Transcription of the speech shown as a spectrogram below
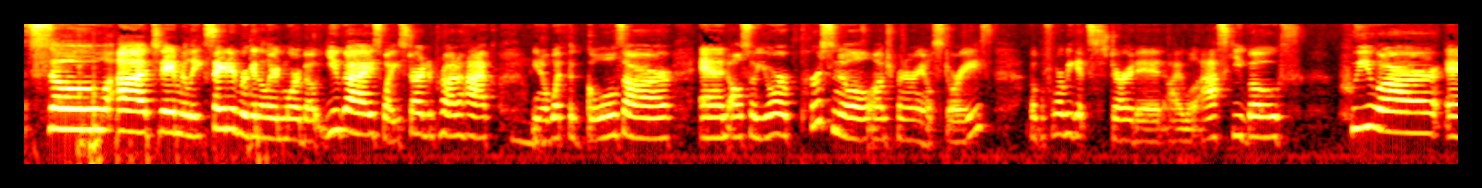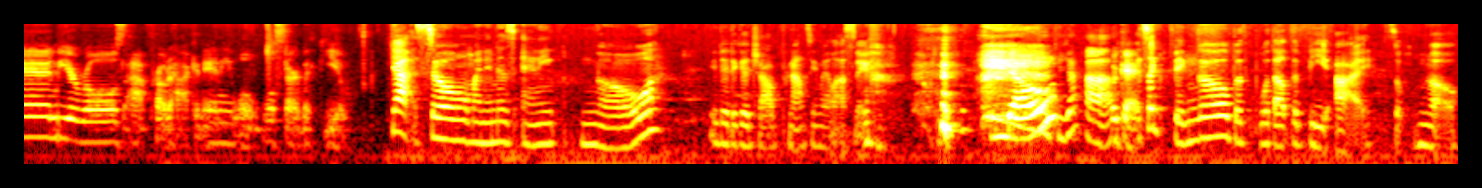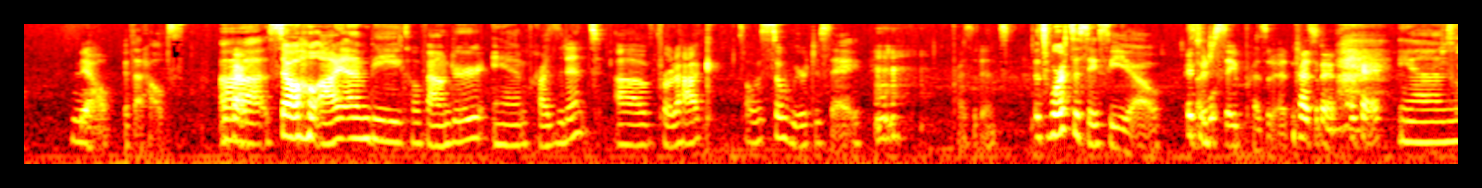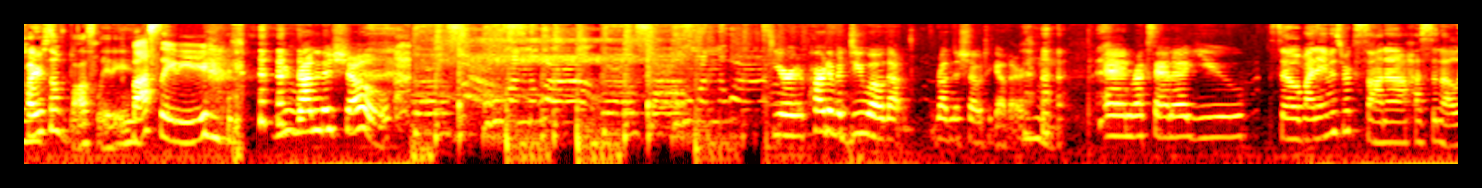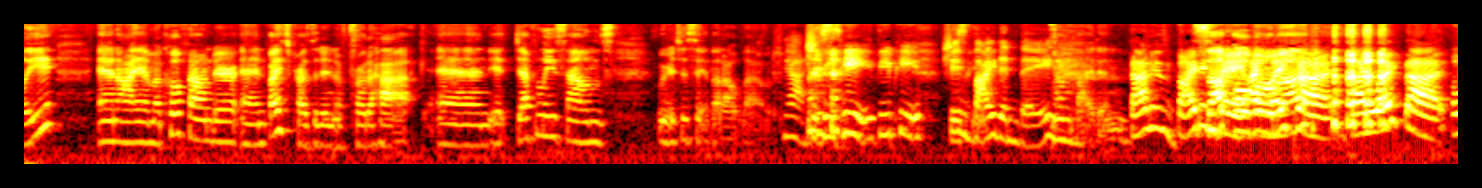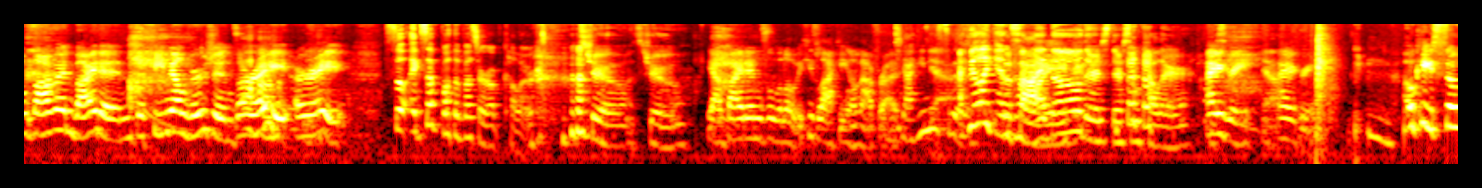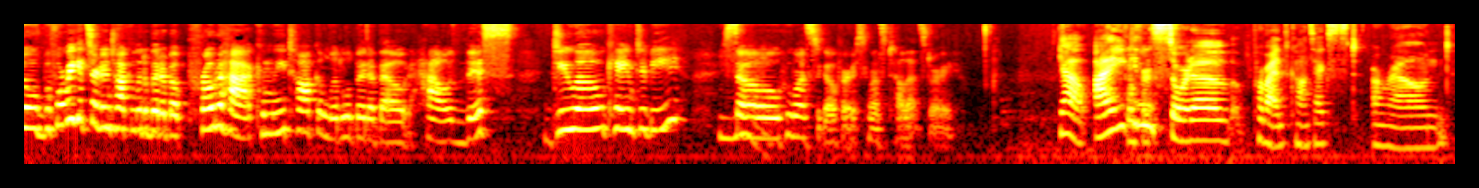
So uh, today I'm really excited. We're going to learn more about you guys, why you started ProtoHack, you know what the goals are, and also your personal entrepreneurial stories. But before we get started, I will ask you both who you are and your roles at ProtoHack. And Annee, we'll we'll start with you. Yeah, so my name is Annee Ngo. You did a good job pronouncing my last name. No, Yeah. Okay. It's like bingo, but without the B-I. So, Ngo, no. if that helps. Okay. Uh, so I am the co-founder and president of ProtoHack. It's always so weird to say president. It's worse to say CEO. It's so just say president. President. Okay, And just Call yourself boss lady. boss lady. you run the show. You're part of a duo that run the show together. Mm-hmm. And Rukshana, you So my name is Rukshana Hassanali, and I am a co-founder and vice president of ProtoHack. And it definitely sounds weird to say that out loud. yeah, she's, VP, VP. she's Biden Bay. I'm Biden. That is Biden Sup, Bay. I like that. I like that. Obama and Biden, the female versions. All right, uh-huh. all right. So, except both of us are of color. It's true. It's true. Yeah, Biden's a little. He's lacking on that front. yeah, he needs Yeah. to. I feel like inside though, there's there's some color. I agree. Yeah. I agree. Okay, so before we get started and talk a little bit about ProtoHack, can we talk a little bit about how this duo came to be? Mm-hmm. So, who wants to go first? Who wants to tell that story? Yeah, I Go can it. sort of provide the context around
